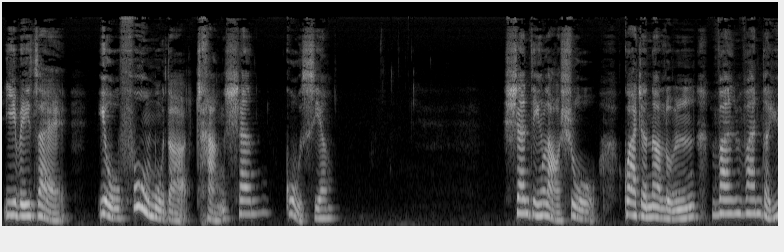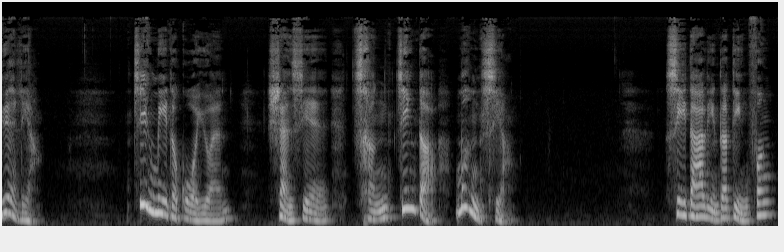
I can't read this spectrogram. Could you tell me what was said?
依偎在有父母的长山故乡。山顶老树挂着那轮弯弯的月亮，静谧的果园闪现曾经的。梦想，西达岭的顶峰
